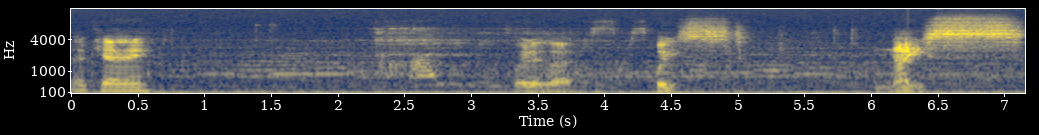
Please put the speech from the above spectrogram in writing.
Okay. What is that? Waste. Nice.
